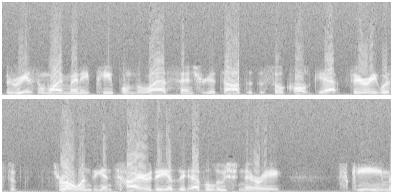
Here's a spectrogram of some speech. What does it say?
The reason why many people in the last century adopted the so-called gap theory was to throw in the entirety of the evolutionary scheme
